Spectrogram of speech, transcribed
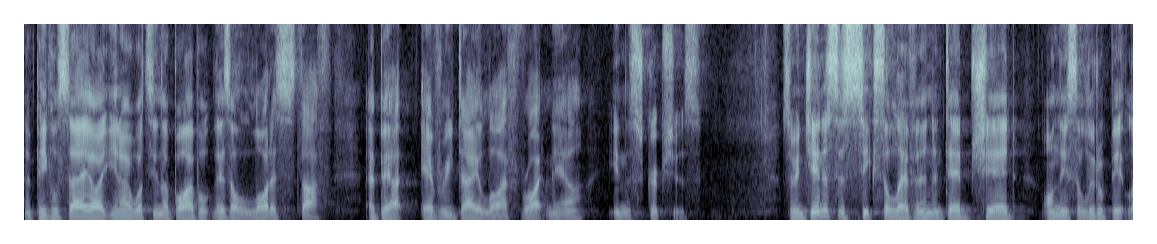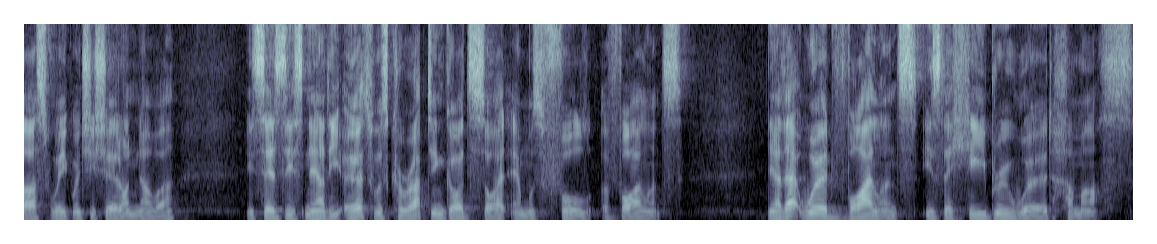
And people say, oh, you know, what's in the Bible? There's a lot of stuff about everyday life right now in the scriptures. So in Genesis 6:11, and Deb shared on this a little bit last week when she shared on Noah, it says this, now the earth was corrupt in God's sight and was full of violence. Now that word violence is the Hebrew word Hamas.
